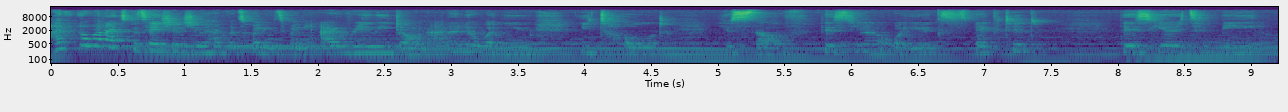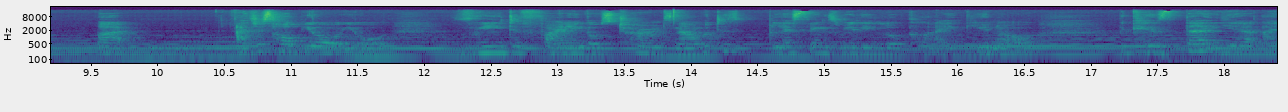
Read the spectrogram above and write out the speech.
I don't know what expectations you have for 2020. I really don't. I don't know what you you told yourself this year, what you expected this year to be. But I just hope you're you're redefining those terms now. What does blessings really look like? You know, because that year I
